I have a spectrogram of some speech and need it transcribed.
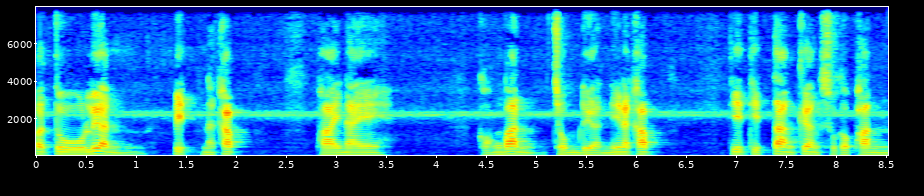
ประตูเลื่อนปิดนะครับ ภายในของบ้านชมเดือนนี้นะครับ ที่ติดตั้งเครื่องสุขภัณฑ์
